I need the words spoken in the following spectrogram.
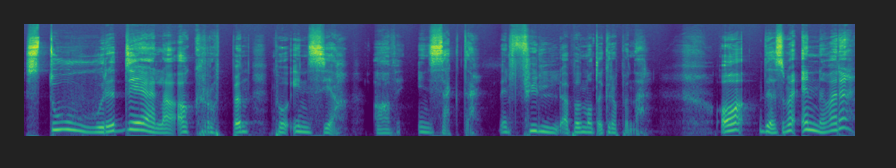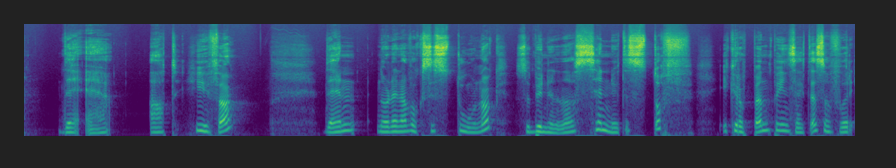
store deler av kroppen på innsida av insektet. Den fyller på en måte kroppen der. Og det som er enda verre, det er at hyfa den, når den har vokst stor nok, så begynner den å sende ut et stoff i kroppen på insektet som får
